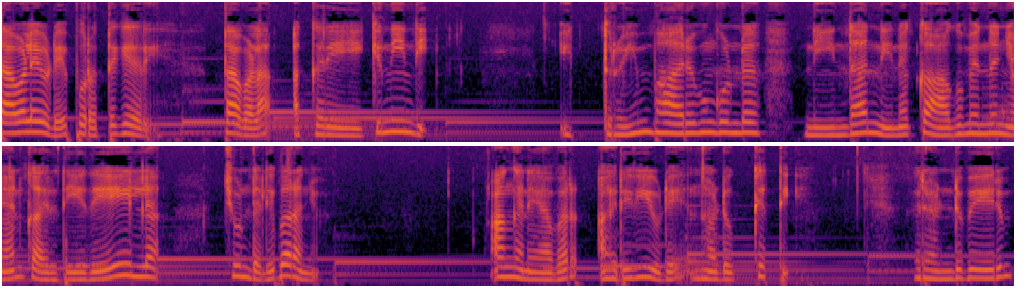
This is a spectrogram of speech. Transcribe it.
തവളയുടെ പുറത്ത് കയറി. തവള അക്കരേക്ക് നീന്തി. ഇത്രയും ഭാരവും കൊണ്ട് നീന്താൻ നിനക്കാകുമെന്ന് ഞാൻ കരുതിയതേയില്ല ചുണ്ടലി പറഞ്ഞു. അങ്ങനെ അവർ അരുവിയുടെ നടുക്കെത്തി. രണ്ടുപേരും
